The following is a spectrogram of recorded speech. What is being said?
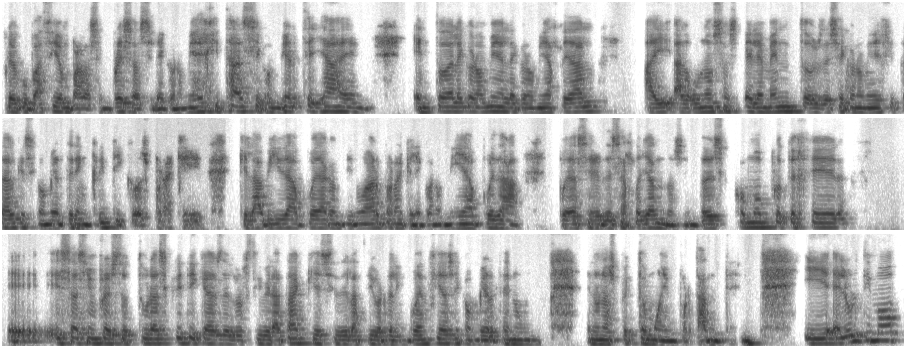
preocupación para las empresas. Si la economía digital se convierte ya en, en toda la economía, en la economía real, hay algunos elementos de esa economía digital que se convierten en críticos para que, que la vida pueda continuar, para que la economía pueda, pueda seguir desarrollándose. Entonces, ¿cómo proteger eh, esas infraestructuras críticas de los ciberataques y de la ciberdelincuencia se convierte en un, en un aspecto muy importante? Y el último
